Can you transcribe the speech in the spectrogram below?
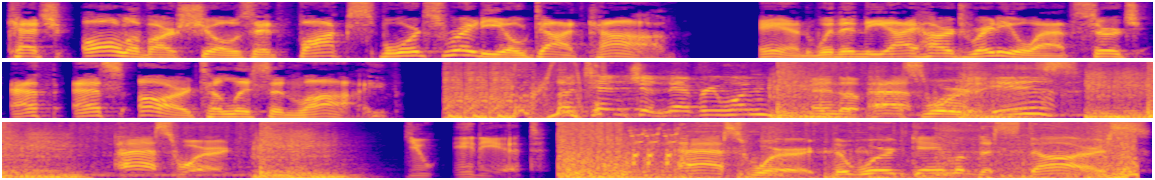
Catch all of our shows at foxsportsradio.com. And within the iHeartRadio app, search FSR to listen live. Attention, everyone. And the password is password. You idiot. Password, the word game of the stars.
